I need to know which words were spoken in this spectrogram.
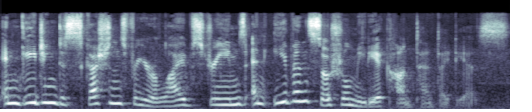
engaging discussions for your live streams, and even social media content ideas.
